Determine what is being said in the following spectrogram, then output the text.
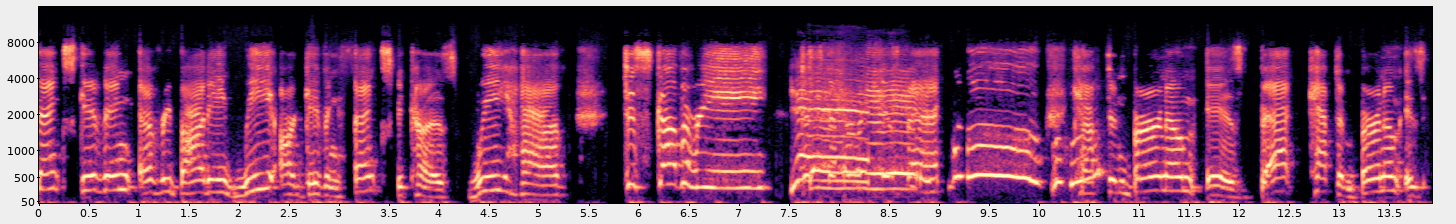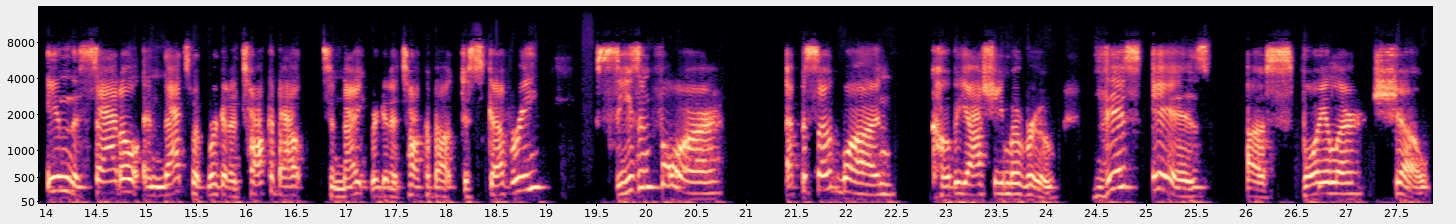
Thanksgiving, everybody. We are giving thanks because we have Discovery. Yay! Discovery is back. Woo-hoo! Captain Burnham is back. Captain Burnham is in the saddle, and that's what we're going to talk about tonight. We're going to talk about Discovery, Season 4, Episode 1, Kobayashi Maru. This is a spoiler show.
